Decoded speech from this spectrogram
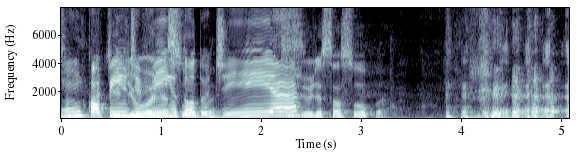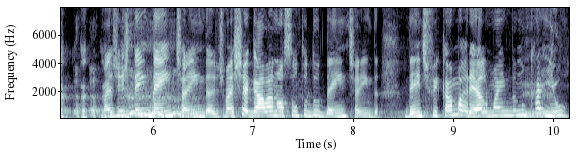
Um copinho de, hoje é vinho sopa. todo dia. de hoje é só sopa. Mas a gente tem dente ainda. A gente vai chegar lá no assunto do dente ainda. Dente fica amarelo, mas ainda não caiu.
